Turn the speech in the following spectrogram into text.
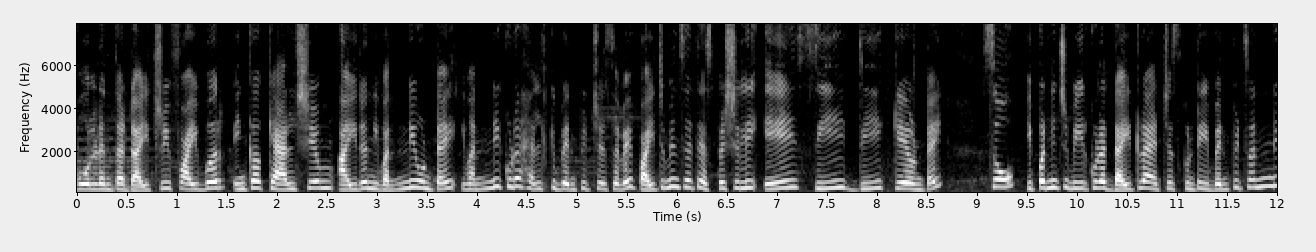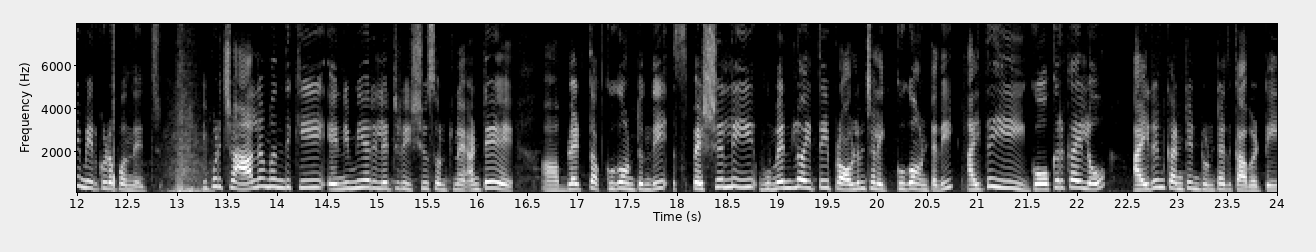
బోలెడంత డైటరీ ఫైబర్ ఇంకా కాల్షియం ఐరన్ ఇవన్నీ ఉంటాయి. ఇవన్నీ కూడా హెల్త్కి బెనిఫిట్ చేసేవే. వైటమిన్స్ అయితే ఎస్పెషల్లీ ఏ సిడికే ఉంటాయి. సో ఇప్పటి నుంచి మీరు కూడా డైట్లో యాడ్ చేసుకుంటే ఈ బెనిఫిట్స్ అన్నీ మీరు కూడా పొందవచ్చు ఇప్పుడు చాలా మందికి ఎనిమియా రిలేటెడ్ ఇష్యూస్ ఉంటున్నాయి. అంటే బ్లడ్ తక్కువగా ఉంటుంది. స్పెషల్లీ ఉమెన్లో అయితే ఈ ప్రాబ్లం చాలా ఎక్కువగా ఉంటుంది. అయితే ఈ గోకరకాయలో ఐరన్ కంటెంట్ ఉంటుంది కాబట్టి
